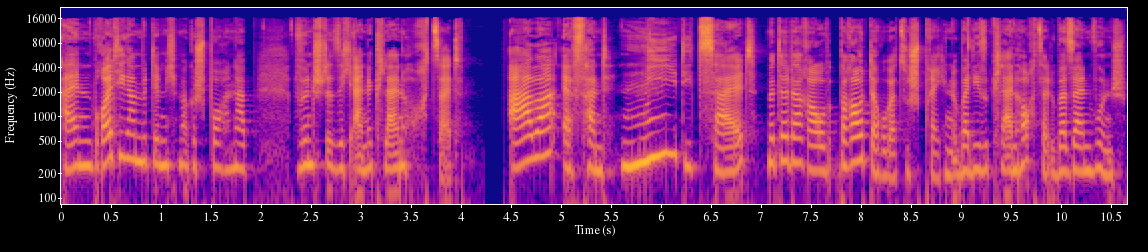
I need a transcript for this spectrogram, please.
Ein Bräutigam, mit dem ich mal gesprochen habe, wünschte sich eine kleine Hochzeit. Aber er fand nie die Zeit, mit der Braut darüber zu sprechen, über diese kleine Hochzeit, über seinen Wunsch.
